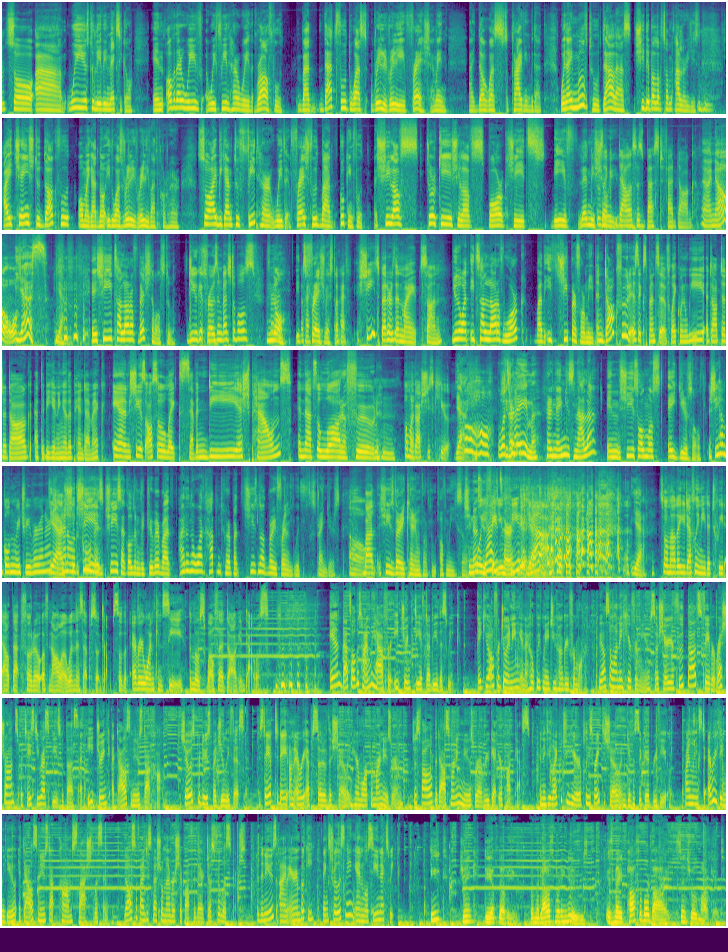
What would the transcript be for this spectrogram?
So uh, we used to live in Mexico, and over there we we feed her with raw food, but that food was really really fresh. I mean. My dog was thriving with that. When I moved to Dallas, she developed some allergies. Mm-hmm. I changed to dog food. Oh my God, no, it was really, really bad for her. So I began to feed her with fresh food, but cooking food. She loves turkey, she loves pork, she eats beef. Let me This show like you. Dallas's best fed dog. I know. Yes. Yeah. and she eats a lot of vegetables too. Do you get frozen vegetables? for No, her? It's Okay. fresh vegetables. Okay. She eats better than my son. You know what? It's a lot of work, but it's cheaper for me. And dog food is expensive. Like when we adopted a dog at the beginning of the pandemic, and she is also like 70 ish pounds, and that's a lot of food. Mm-hmm. Oh my gosh, she's cute. Yeah. Oh, what's She's her name? Her name is Nala, and she is almost eight years old. Does she have golden retriever in her? Yeah, she she, looks she golden. is. She is a golden retriever, but I don't know what happened to her. But she's not very friendly with strangers. Oh. But she's very caring for, of me. So She knows Well, who yeah, feeds you her. feed her. Yeah. yeah. So, Imelda, you definitely need to tweet out that photo of Nala when this episode drops so that everyone can see the most well fed dog in Dallas. and that's all the time we have for Eat Drink DFW this week. Thank you all for joining, and I hope we've made you hungry for more. We also want to hear from you, so share your food thoughts, favorite restaurants, or tasty recipes with us at eatdrink at dallasnews.com. The show is produced by Julie Fisk. To stay up to date on every episode of the show and hear more from our newsroom, just follow the Dallas Morning News wherever you get your podcasts. And if you like what you hear, please rate the show and give us a good review. Find links to everything we do at dallasnews.com slash listen. You'll also find a special membership offer there just for listeners. For the news, I'm Erin Booke. Thanks for listening, and we'll see you next week. Eat, Drink, DFW from the Dallas Morning News is made possible by Central Market.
